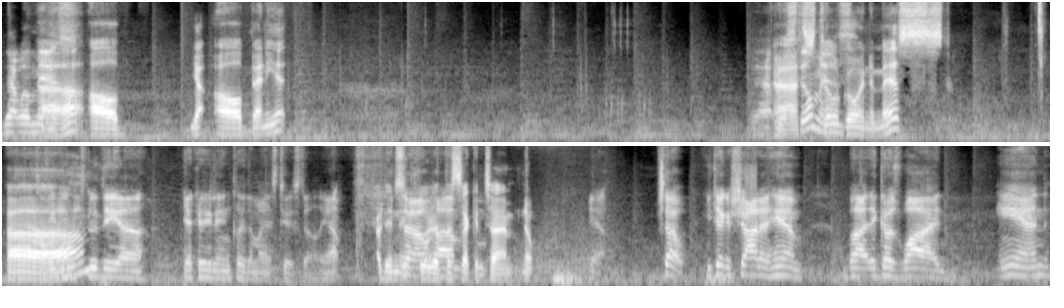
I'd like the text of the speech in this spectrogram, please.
That will miss. Uh, I'll, yeah, I'll Benny it. That will Uh, still still miss. going to miss. Um, include the uh, yeah, because you didn't include the minus two still. Yeah. I didn't so, include it the um, second time. Nope. Yeah. So you take a shot at him, but it goes wide. And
